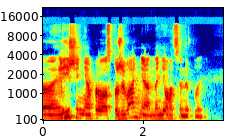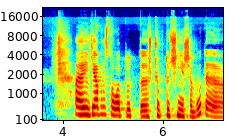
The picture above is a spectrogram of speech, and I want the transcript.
е, рішення про споживання на нього це не вплине. Е, Я просто от тут, е, щоб точніше бути, е,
